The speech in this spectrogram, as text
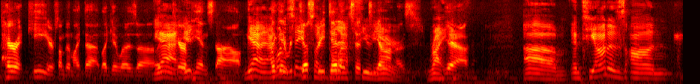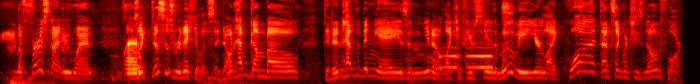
Parrot Cay or something like that. Like it was uh, like Yeah, it- Caribbean style. yeah, I, think want they to say just it's like the redid it last to few Tiana's. years, right? Yeah. Um, and Tiana's on the first night we went. I was like, this is ridiculous. They don't have gumbo. They didn't have the beignets, and you know, like if you've seen the movie, you're like, what? That's like what she's known for,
